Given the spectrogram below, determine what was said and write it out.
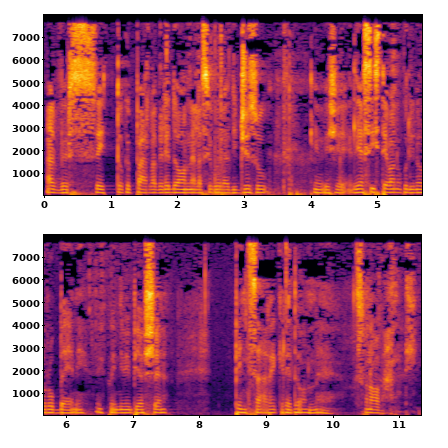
al versetto che parla delle donne alla sequela di Gesù che invece li assistevano con i loro beni e quindi mi piace pensare che le donne sono avanti.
